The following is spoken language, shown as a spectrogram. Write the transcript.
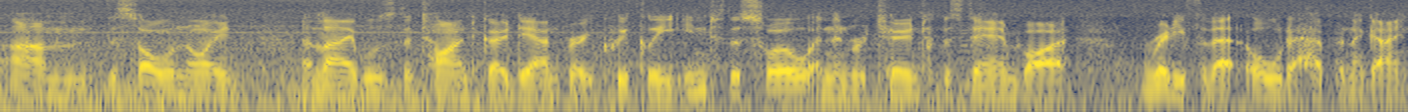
um, the solenoid enables the tine to go down very quickly into the soil and then return to the standby ready for that all to happen again.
